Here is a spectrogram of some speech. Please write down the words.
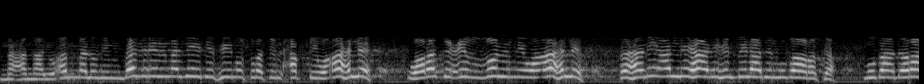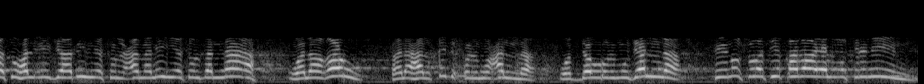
مع ما يؤمل من بذل المزيد في نصرة الحق وأهله وردع الظلم وأهله فهنيئا لهذه البلاد المباركة مبادراتها الإيجابية العملية البناءة ولا غرو فلها القدح المعلى والدور المجلى في نصرة قضايا المسلمين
